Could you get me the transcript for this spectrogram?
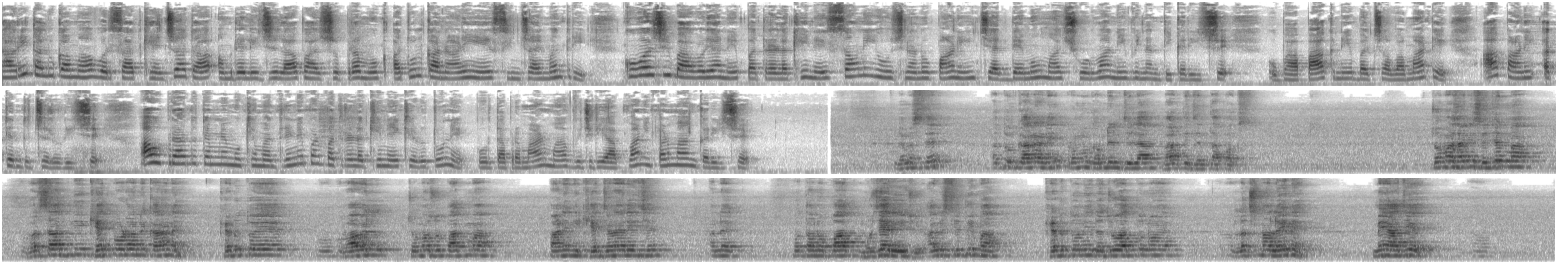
ધારી તાલુકામાં વરસાદ ખેંચાતા અમરેલી જિલ્લા ભાજપ પ્રમુખ અતુલ કાનાણીએ સિંચાઈ મંત્રી કુંવરજી બાવળિયાને પત્ર લખીને સૌની યોજનાનું પાણી ચેકડેમોમાં છોડવાની વિનંતી કરી છે. ઊભા પાકને બચાવવા માટે આ પાણી અત્યંત જરૂરી છે. આ ઉપરાંત તેમણે મુખ્યમંત્રીને પણ પત્ર લખીને ખેડૂતોને પૂરતા પ્રમાણમાં વીજળી આપવાની પણ માંગ કરી છે. નમસ્તે. અતુલ કાનાણી, પ્રમુખ અમરેલી જિલ્લા ભારતીય જનતા પક્ષ. ચોમાસાની સિઝનમાં વરસાદની ખેત કારણે ખેડૂતોએ વાવેલ ચોમાસુ પાકમાં પાણીની ખેત જણાઈ રહી છે અને પોતાનો પાક મુરઝાઈ રહ્યો છે. આવી સ્થિતિમાં ખેડૂતોની રજૂઆતોને લક્ષમાં લઈને મેં આજે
